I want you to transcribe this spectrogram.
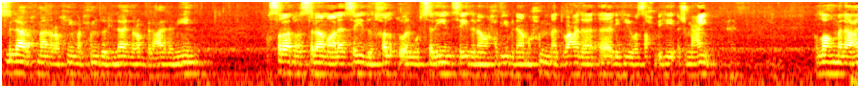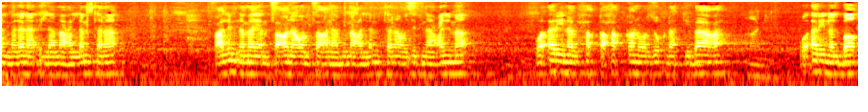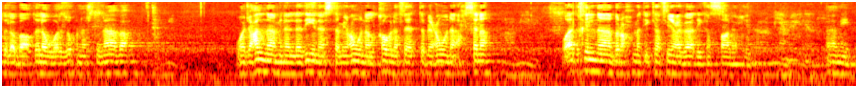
بسم الله الرحمن الرحيم الحمد لله رب العالمين والصلاة والسلام على سيد الخلق والمرسلين سيدنا وحبيبنا محمد وعلى آله وصحبه أجمعين اللهم لا علم لنا إلا ما علمتنا فعلمنا ما ينفعنا وانفعنا بما علمتنا وزدنا علما وأرنا الحق حقا وارزقنا اتباعه وأرنا الباطل باطلا وارزقنا اجتنابه واجعلنا من الذين يستمعون القول فيتبعون أحسنه وأدخلنا برحمتك في عبادك الصالحين آمين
